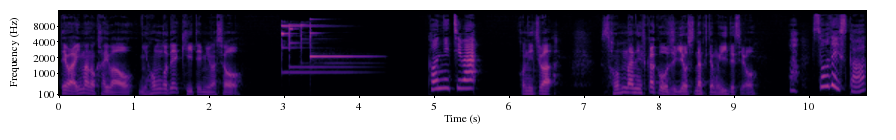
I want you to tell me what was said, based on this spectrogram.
では今の会話を日本語で聞いてみましょこんにちは。う。こんにちは。そんなに深くお辞儀をしなくてもいいですよ。あ、そうですか？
